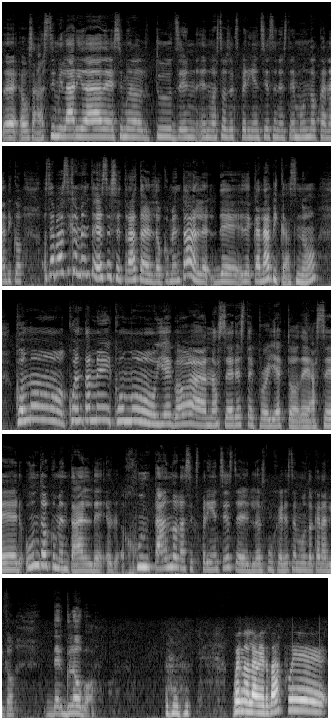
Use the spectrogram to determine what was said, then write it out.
eh, o sea, similaridades, similitudes en, en, nuestras experiencias en este mundo canábico. O sea, básicamente este se trata del documental de, de canábicas, ¿no? ¿Cómo, cuéntame cómo llegó a nacer este proyecto de hacer un documental de juntando las experiencias de las mujeres del mundo canábico del globo? Bueno, la verdad fue,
